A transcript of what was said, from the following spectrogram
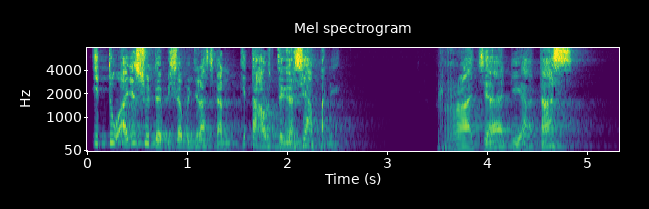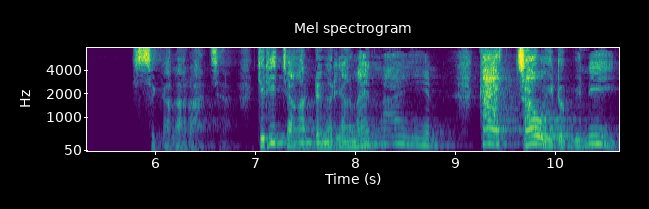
Itu aja sudah bisa menjelaskan kita harus dengar siapa nih? Raja di atas segala raja. Jadi jangan dengar yang lain-lain. Kacau hidup ini.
